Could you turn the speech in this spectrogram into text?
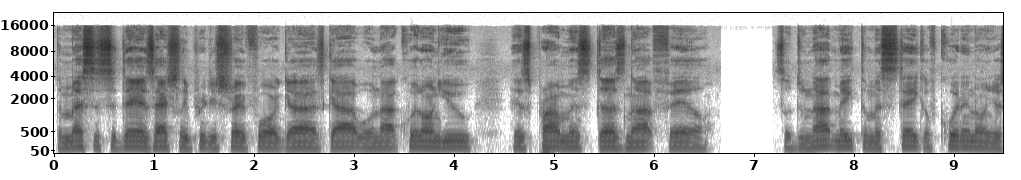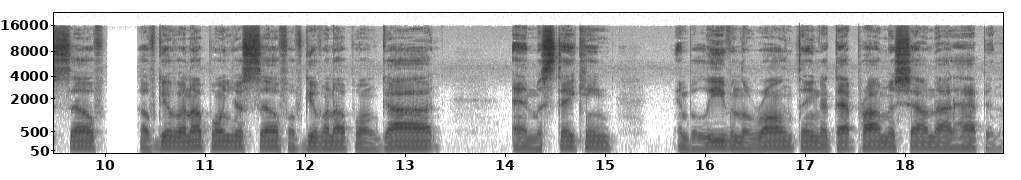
The message today is actually pretty straightforward, guys. God will not quit on you, His promise does not fail. So do not make the mistake of quitting on yourself, of giving up on yourself, of giving up on God, and mistaking and believing the wrong thing that that promise shall not happen.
